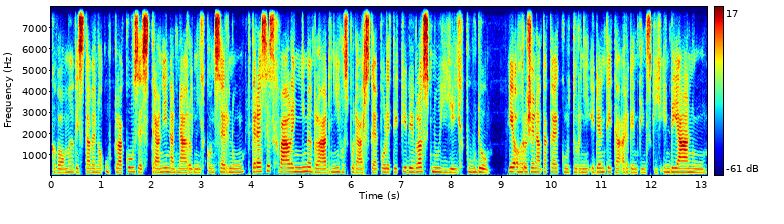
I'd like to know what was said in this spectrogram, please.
Kvom vystaveno útlaku ze strany nadnárodních koncernů, které se schválením vládní hospodářské politiky vyvlastňují jejich půdu. Je ohrožena také kulturní identita argentinských indiánů.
